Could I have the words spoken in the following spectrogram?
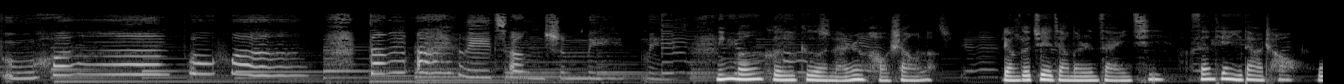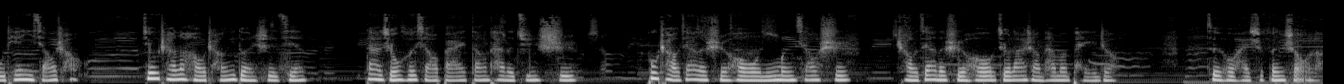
不换不换，当爱里藏着秘密。柠檬和一个男人好上了，两个倔强的人在一起，三天一大吵，五天一小吵，纠缠了好长一段时间。大雄和小白当他的军师，不吵架的时候柠檬消失，吵架的时候就拉上他们陪着，最后还是分手了。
